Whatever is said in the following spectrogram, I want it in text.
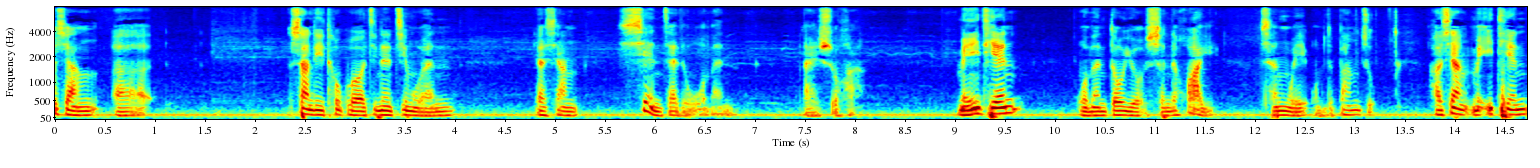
我想，呃，上帝透过今天的经文，要向现在的我们来说话。每一天，我们都有神的话语成为我们的帮助，好像每一天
